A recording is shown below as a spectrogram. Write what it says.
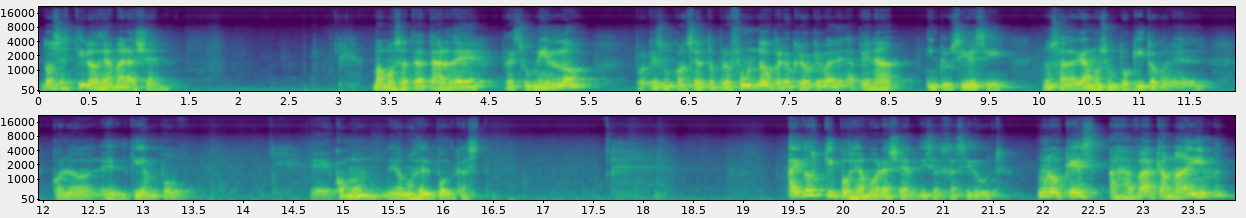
dos estilos de amar a Shem. Vamos a tratar de resumirlo porque es un concepto profundo, pero creo que vale la pena, inclusive si nos alargamos un poquito con el, con el tiempo eh, común, digamos, del podcast. Hay dos tipos de amor a Shem, dice el Hasidut. Uno que es Ahavá Kamaim,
